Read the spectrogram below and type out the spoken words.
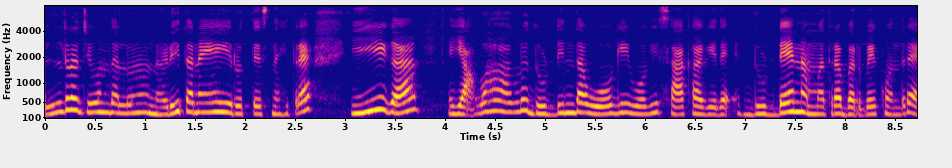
ಎಲ್ಲರ ಜೀವನದಲ್ಲೂ ನಡೀತಾನೇ ಇರುತ್ತೆ ಸ್ನೇಹಿತರೆ. ಈಗ ಯಾವಾಗಲೂ ದುಡ್ಡಿಂದ ಹೋಗಿ ಹೋಗಿ ಸಾಕಾಗಿದೆ. ದುಡ್ಡೇ ನಮ್ಮ ಹತ್ರ ಬರಬೇಕು ಅಂದರೆ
